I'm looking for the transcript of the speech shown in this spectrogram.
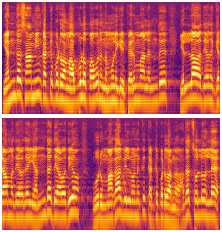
எந்த சாமியும் கட்டுப்படுவாங்க. அவ்வளோ பவர் இந்த மூலிகை. பெருமாள்லேருந்து எல்லா தேவதை கிராம தேவதை எந்த தேவதையும் ஒரு மகாவில்வனுக்கு கட்டுப்படுவாங்க. அதான் சொல்லுவோம்ல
